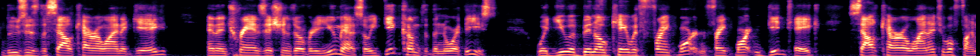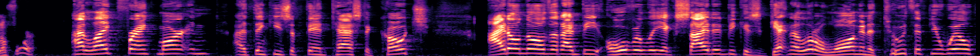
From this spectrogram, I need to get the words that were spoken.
loses the South Carolina gig and then transitions over to UMass. So he did come to the Northeast. Would you have been okay with Frank Martin? Frank Martin did take South Carolina to a Final Four. I like Frank Martin. I think he's a fantastic coach. I don't know that I'd be overly excited because getting a little long in the tooth, if you will.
